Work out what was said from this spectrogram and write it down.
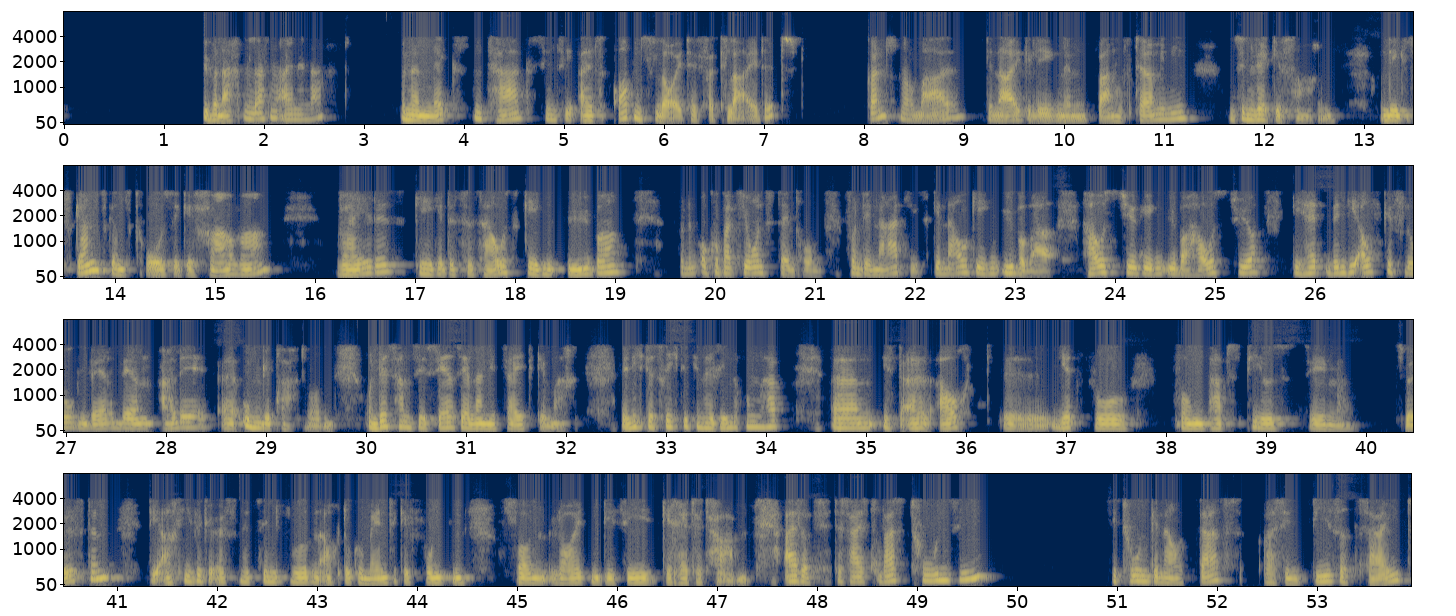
übernachten lassen eine Nacht. Und am nächsten Tag sind sie als Ordensleute verkleidet, ganz normal den nahegelegenen Bahnhof Termini und sind weggefahren. Und die ganz, ganz große Gefahr war, weil das gegen das Haus gegenüber von dem Okkupationszentrum von den Nazis genau gegenüber war. Haustür gegenüber Haustür. Die hätten, wenn die aufgeflogen wären, wären alle äh, umgebracht worden. Und das haben sie sehr, sehr lange Zeit gemacht. Wenn ich das richtig in Erinnerung habe, ähm, ist auch äh, jetzt, wo vom Papst Pius XII. die Archive geöffnet sind, wurden auch Dokumente gefunden von Leuten, die sie gerettet haben. Also, das heißt, was tun sie? Sie tun genau das, was in dieser Zeit,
